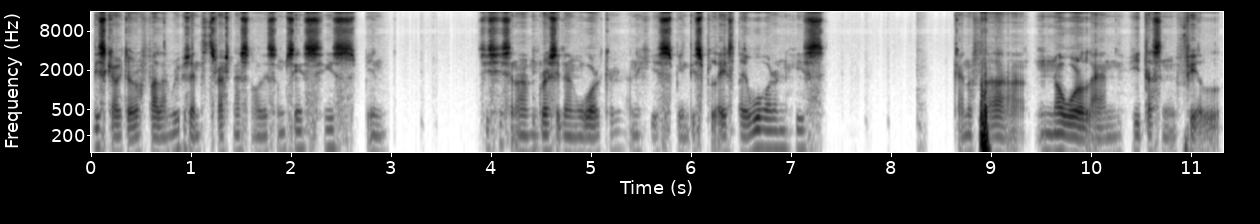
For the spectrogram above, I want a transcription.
this character of Alan represents transnationalism since he's been since he's an unresident worker and he's been displaced by war and he's kind of uh, nowhere land. He doesn't feel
